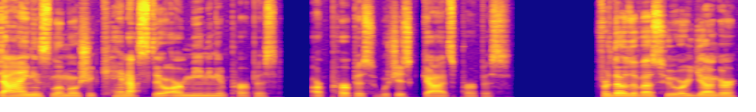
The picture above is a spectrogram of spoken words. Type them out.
Dying in slow motion cannot steal our meaning and purpose, our purpose, which is God's purpose. For those of us who are younger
